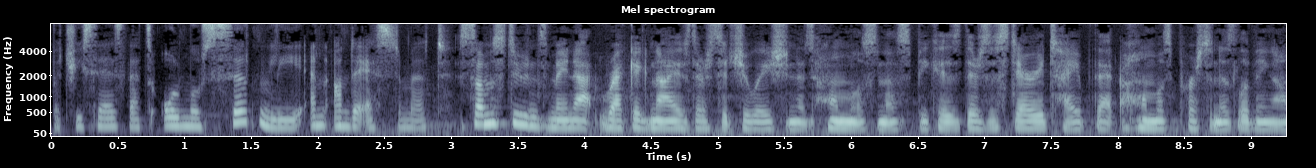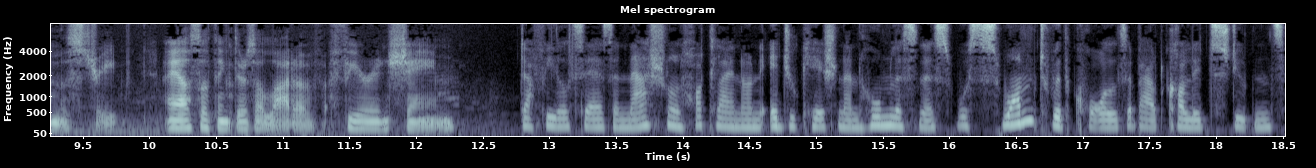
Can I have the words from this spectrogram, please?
But she says that's almost certainly an underestimate. Some students may not recognize their situation as homelessness because there's a stereotype that a homeless person is living on the street. I also think there's a lot of fear and shame. Duffield says a national hotline on education and homelessness was swamped with calls about college students,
